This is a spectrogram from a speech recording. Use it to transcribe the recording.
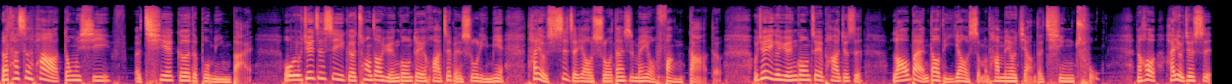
然后他是怕东西呃切割的不明白。我我觉得这是一个创造员工对话这本书里面，他有试着要说，但是没有放大的。我觉得一个员工最怕就是老板到底要什么，他没有讲得清楚。然后还有就是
